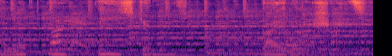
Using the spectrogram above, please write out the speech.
are locked in these Germans. Geiler Scheiße.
